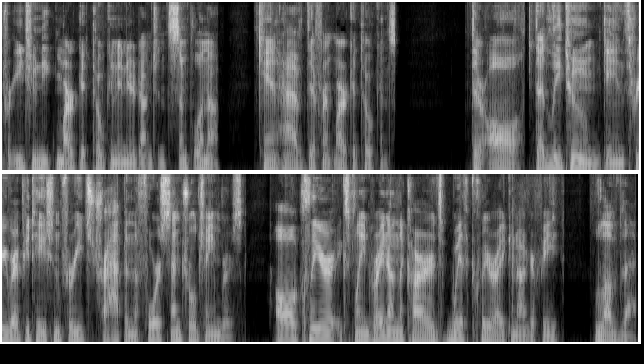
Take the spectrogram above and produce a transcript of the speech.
for each unique market token in your dungeon. Simple enough. Can't have different market tokens. They're all Deadly Tomb. Gain three reputation for each trap in the four central chambers. All clear, explained right on the cards with clear iconography. Love that.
